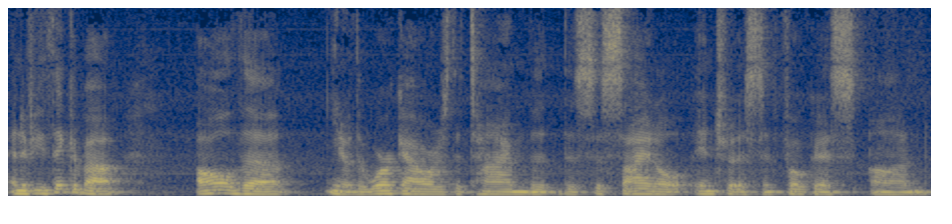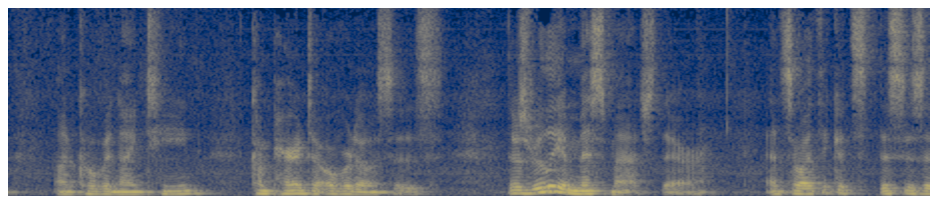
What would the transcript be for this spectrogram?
And if you think about all the you know the work hours, the time, the, the societal interest and focus on on COVID nineteen compared to overdoses, there's really a mismatch there. And so I think it's this is a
